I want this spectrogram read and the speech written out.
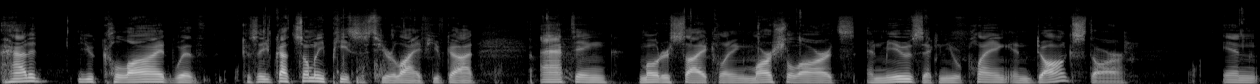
how did you collide with? Because you've got so many pieces to your life. You've got acting, motorcycling, martial arts, and music, and you were playing in Dogstar. In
